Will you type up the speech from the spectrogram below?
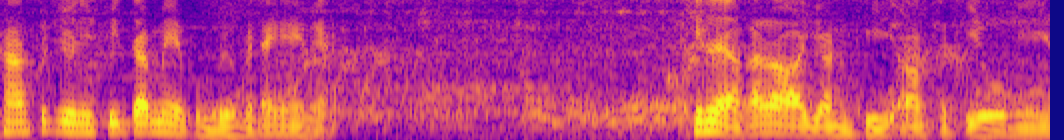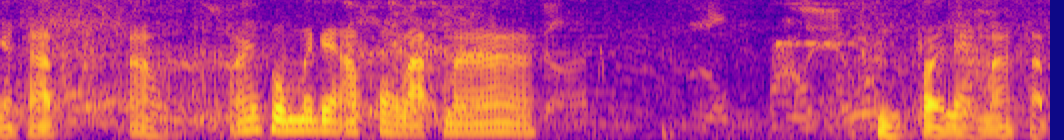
ครับสกิลนี้ฟิกดาเมจผมลืมไปได้ไงเนี่ยที่เหลือก็รอยอนทีออกสกิลนี้นะครับอ้าวไอ้ยผมไม่ได้อัพของรักมาการล้ม เหลวถึงต่อยแรงมากครับ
